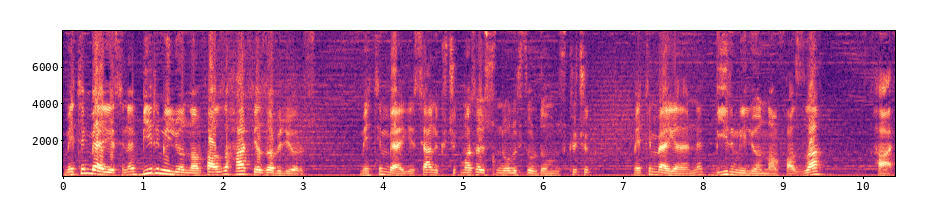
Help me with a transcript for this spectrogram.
Metin belgesine 1 milyondan fazla harf yazabiliyoruz. Metin belgesi yani küçük masa üstünde oluşturduğumuz küçük metin belgelerine 1 milyondan fazla harf.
